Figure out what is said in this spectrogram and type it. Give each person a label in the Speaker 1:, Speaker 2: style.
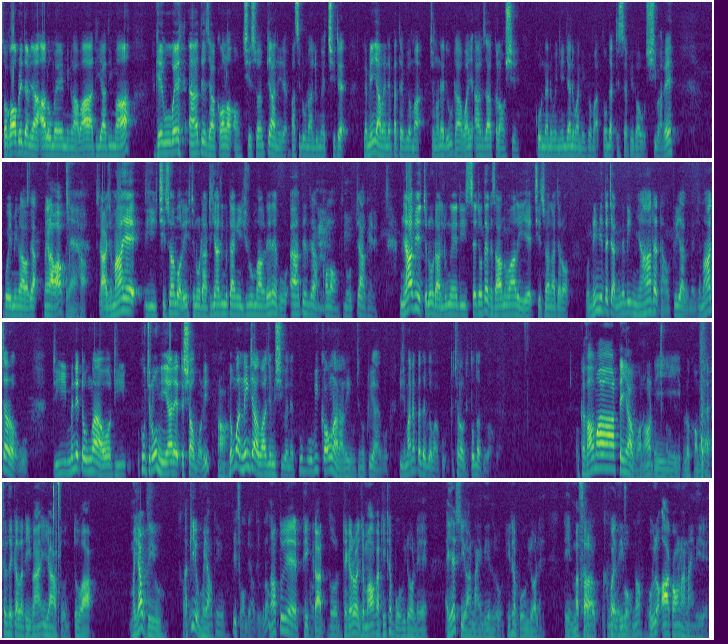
Speaker 1: စောကောပရိသတ်များအားလုံးပဲမင်္ဂလာပါဒီရာဒီမှာတကယ်ကိုပဲအားအသင့်စရာကောင်းလောက်အောင်ခြေစွမ်းပြနေတဲ့ဘာစီလိုနာလူငယ်ခြေတဲ့လက်မင်းရမယ်နဲ့ပတ်သက်ပြီးတော့မှကျွန်တော်နဲ့တူဒါဝိုင်းအားကစားကလောင်ရှင်ကိုနန္ဒဝင်းငင်းချမ်းတို့ကနေပြီးတော့မှသုံးသက်တင်ဆက်ပေးသွားဖို့ရှိပါတယ်အကိုကြီးမင်္ဂလာပါဗျ
Speaker 2: မင်္ဂလာပါကိုရန်ဟုတ်
Speaker 1: ဒါညီမရဲ့ဒီခြေစွမ်းပေါ့လေကျွန်တော်ဒါဒီယာဒီမတိုင်ခင်ယူရိုမာကလေးနဲ့ကိုအာအသင့်ကြကောင်းလောက်ကျွန်တော်ပြခဲ့တယ်အများပြည့်ကျွန်တော်ဒါလူငယ်ဒီဆယ်ကျော်သက်ကစားသမားတွေရဲ့ခြေစွမ်းကကြတော့ဟိုနေမြင့်တက်ကြနည်းနည်းလေးများတတ်တာကိုတွေ့ရပြီမယ်ညီမကြတော့ဟို ဒီမိနစ်တုန်းကရောဒီအခုကျွန်တော်မြင်ရတဲ့တခြားပေါ့လေလုံးဝနှိမ့်ကျသွားခြင်းမရှိဘဲနဲ့ပူပူပြီးကောင်းလာတာလေးကိုကျွန်တော်တွေ့ရတယ်ကိုဒီဂျမနဲ့ပတ်သက်ပြီးတော့အခုတခြားတော့သုံးသပ်ပြပါဦးဗျာ
Speaker 2: ကစားသမားတယောက်ပေါ့နော်ဒီဘယ်လိုခေါ်မလဲ physicality ဘန်းအရာဆိုသူကမရောက်သေးဘူးအပြည့်ကိုမရောက်သေးဘူး
Speaker 1: perform မရောက်သေးဘူးနော်
Speaker 2: နော်သူ့ရဲ့ pick ကတကယ်တော့ဂျမောကဒီထက်ပိုပြီးတော့လေအရက်စီလာနိုင်သေးသလိုဒီထက်ပိုပြီးတော့လေဒီ muscle ဖွဲ့စည်းပုံပိုပြီးတော့အားကောင်းလာနိုင်သေးတယ်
